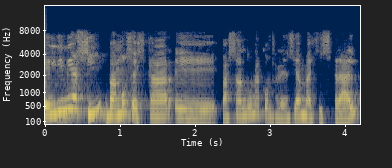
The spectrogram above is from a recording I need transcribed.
En línea sí, vamos a estar eh, pasando una conferencia magistral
